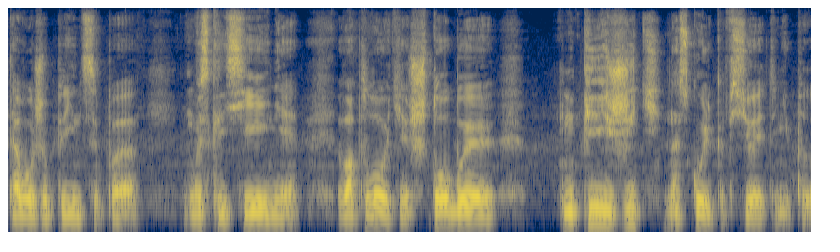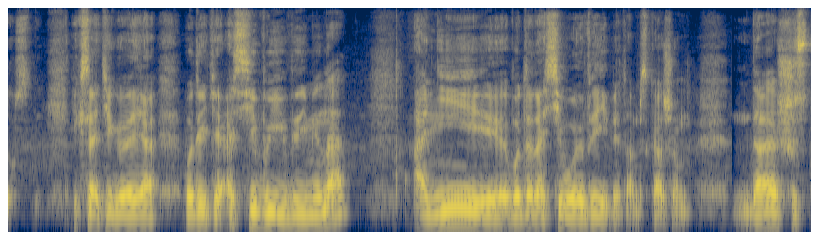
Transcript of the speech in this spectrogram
того же принципа воскресения во плоти, чтобы ну, пережить, насколько все это непросто. И, кстати говоря, вот эти осевые времена, они, вот это осевое время, там, скажем, да, 6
